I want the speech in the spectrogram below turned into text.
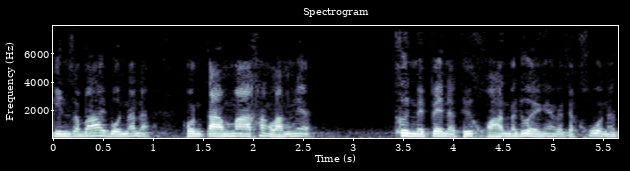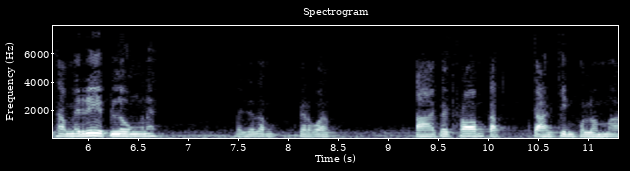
กินสบายบนนั้นอะ คนตามมาข้างหลังเนี่ย ขึ้นไม่เป็นอะถือขวานมาด้วยเงี้ยก็จะโค่นอะถ้าไม่รีบลงนะก็จะต้องกระว่าตายไปพร้อมกับการกินผลไม้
